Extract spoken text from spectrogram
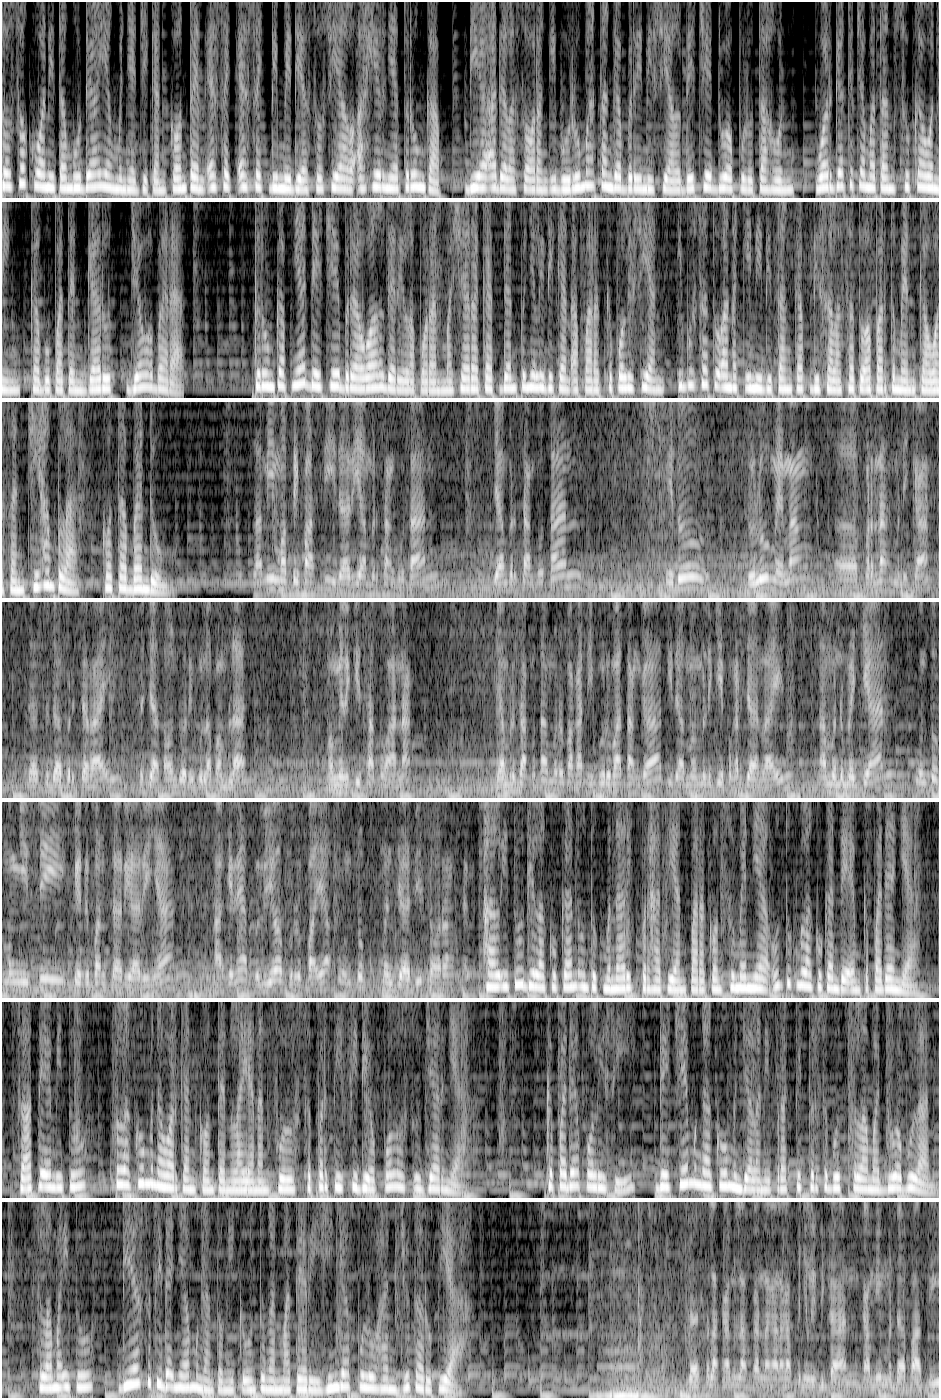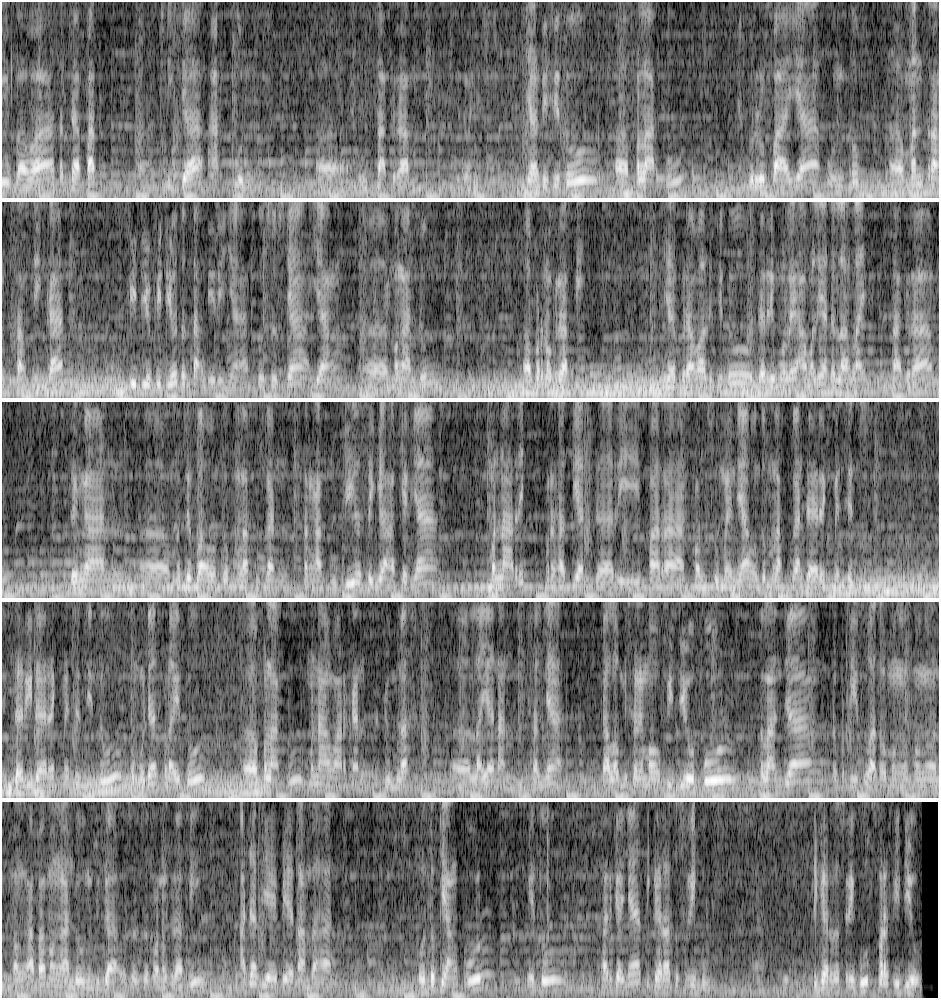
Sosok wanita muda yang menyajikan konten esek-esek di media sosial akhirnya terungkap. Dia adalah seorang ibu rumah tangga berinisial DC 20 tahun, warga Kecamatan Sukawening, Kabupaten Garut, Jawa Barat. Terungkapnya DC berawal dari laporan masyarakat dan penyelidikan aparat kepolisian. Ibu satu anak ini ditangkap di salah satu apartemen kawasan Cihamplas, Kota Bandung. Kami motivasi dari yang bersangkutan. Yang bersangkutan itu dulu memang e, pernah menikah dan sudah bercerai sejak tahun 2018, memiliki satu anak. Yang bersangkutan merupakan ibu rumah tangga, tidak memiliki pekerjaan lain. Namun demikian, untuk mengisi kehidupan sehari-harinya, akhirnya beliau berupaya untuk menjadi seorang Hal itu dilakukan untuk menarik perhatian para konsumennya untuk melakukan DM kepadanya. Saat DM itu, pelaku menawarkan konten layanan full seperti video polos ujarnya. Kepada polisi, DC mengaku menjalani praktik tersebut selama dua bulan. Selama itu, dia setidaknya mengantongi keuntungan materi hingga puluhan juta rupiah. Dan setelah kami lakukan langkah-langkah penyelidikan, kami mendapati bahwa terdapat uh, tiga akun uh, Instagram, gitu ya, yang di situ uh, pelaku berupaya untuk uh, mentransaksikan video-video tentang dirinya, khususnya yang uh, mengandung uh, pornografi. Ya berawal di situ dari mulai awalnya adalah live Instagram, dengan uh, mencoba untuk melakukan setengah bugil sehingga akhirnya menarik perhatian dari para konsumennya untuk melakukan direct message. Dari direct message itu, kemudian setelah itu uh, pelaku menawarkan sejumlah uh, layanan. Misalnya kalau misalnya mau video full, telanjang seperti itu atau meng, meng, meng, apa, mengandung juga unsur-unsur pornografi, ada biaya-biaya tambahan. Untuk yang full itu harganya 300.000. 300.000 per video.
